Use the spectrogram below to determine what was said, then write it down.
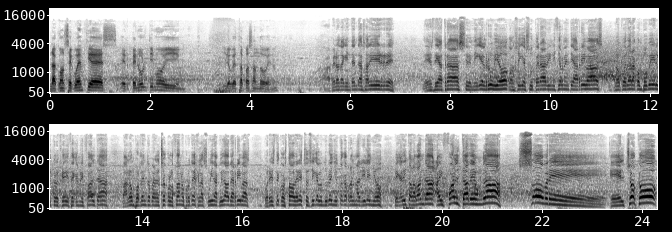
La consecuencia es el penúltimo y, lo que está pasando hoy, ¿no? La pelota que intenta salir desde atrás, eh, Miguel Rubio consigue superar inicialmente a Rivas, no puede ahora con Pubil, colegio dice que no hay falta, balón por dentro para el Choco Lozano, protege la subida, cuidado de Arribas, por este costado derecho. Sigue el hondureño, toca para el madrileño, pegadito a la banda, hay falta de Onglá sobre el Choco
